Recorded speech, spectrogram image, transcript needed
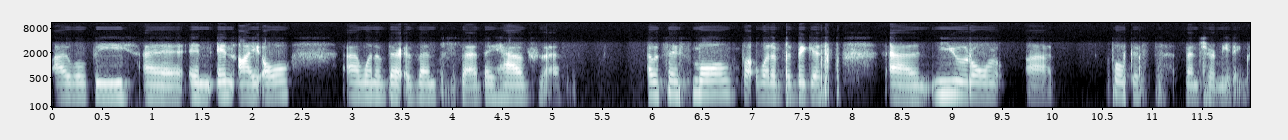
I will be uh, in NIO, uh, one of their events. Uh, they have uh, I would say small, but one of the biggest uh, neuro uh, focused venture meetings.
